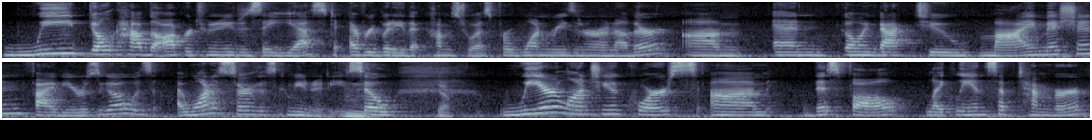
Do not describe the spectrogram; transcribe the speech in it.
we don't have the opportunity to say yes to everybody that comes to us for one reason or another. Um, and going back to my mission five years ago was I want to serve this community. So Yeah. we are launching a course um, this fall, likely in September.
